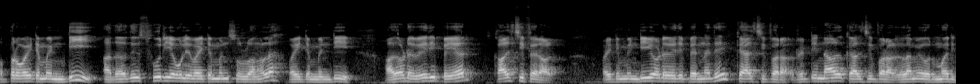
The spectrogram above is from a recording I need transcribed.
அப்புறம் வைட்டமின் டி அதாவது சூரிய ஒளி வைட்டமின் சொல்லுவாங்கள்ல வைட்டமின் டி அதோட வேதிப்பெயர் கால்சிஃபெரால் வைட்டமின் டியோட வேதிப்பெயர் என்னது? கால்சிஃபெரால் ரெட்டினால் கால்சிஃபெரால் எல்லாமே ஒரு மாதிரி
